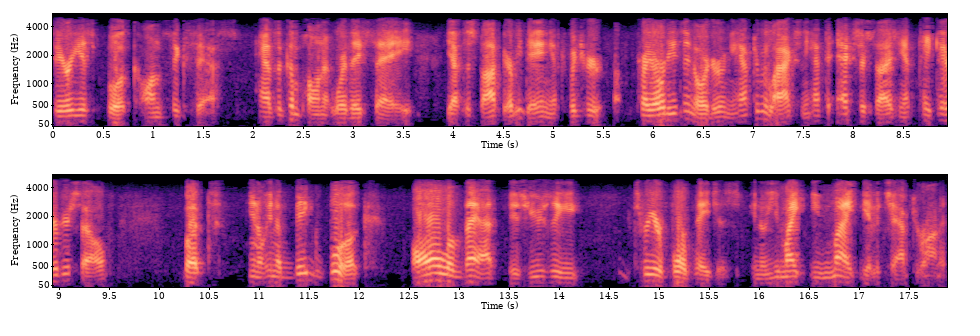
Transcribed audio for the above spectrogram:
serious book on success has a component where they say you have to stop every day and you have to put your priorities in order and you have to relax and you have to exercise and you have to take care of yourself. But, you know, in a big book, all of that is usually three or four pages. You know, you might you might get a chapter on it.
